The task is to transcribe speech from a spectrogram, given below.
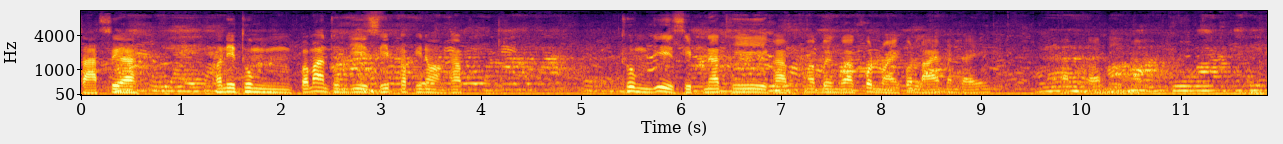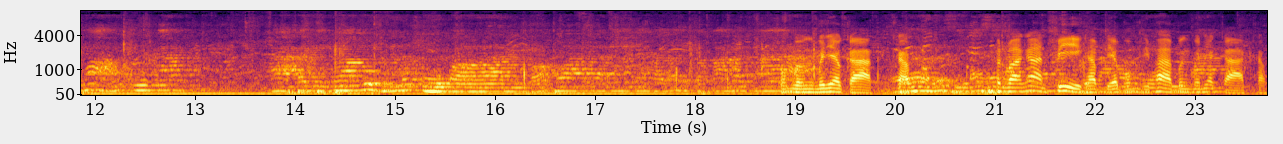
สาดเสื้อ ตอนนี้ทุ่มประมาณทุ่มยี่สิบครับพี่น้องครับ ทุ่มยี่สิบนาทีครับ มาเบิ่งว่าคนหน่อยคนหลายบันไดครับตอนนี้ครับไดอนขอพรบารมีนนี้ผมเบิ่งบรรยากาศครับเป็นว่างานฟรีครับ เดี๋ยวผมสิพาเบิ่งบรรยากาศครับ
